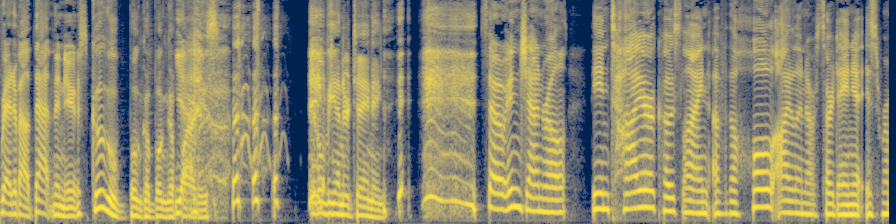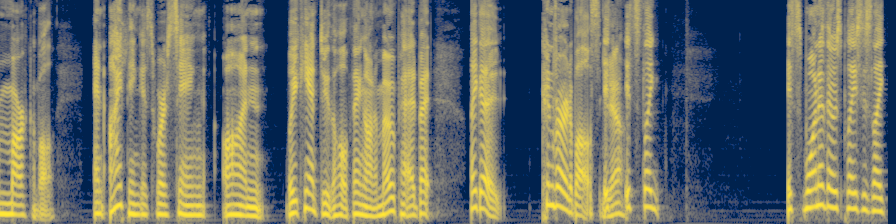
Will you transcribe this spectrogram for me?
read about that in the news. Google bunga bunga Yeah. parties. It'll be entertaining. So, in general, the entire coastline of the whole island of Sardinia is remarkable. And I think it's worth seeing on, well, you can't do the whole thing on a moped, but like a convertibles. It, Yeah. It's like, it's one of those places like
